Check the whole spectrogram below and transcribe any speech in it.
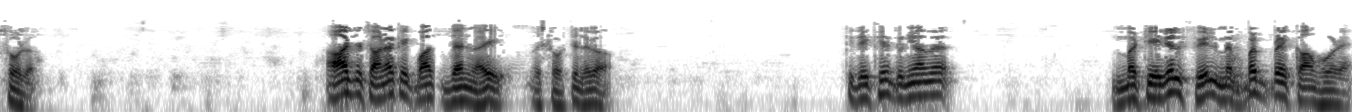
سولہ. آج اچانک ایک بات ذہن میں آئی، میں سوچنے لگا کہ دیکھیے دنیا میں مٹیریل فیلڈ میں بڑے بڑے کام ہو رہے ہیں،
